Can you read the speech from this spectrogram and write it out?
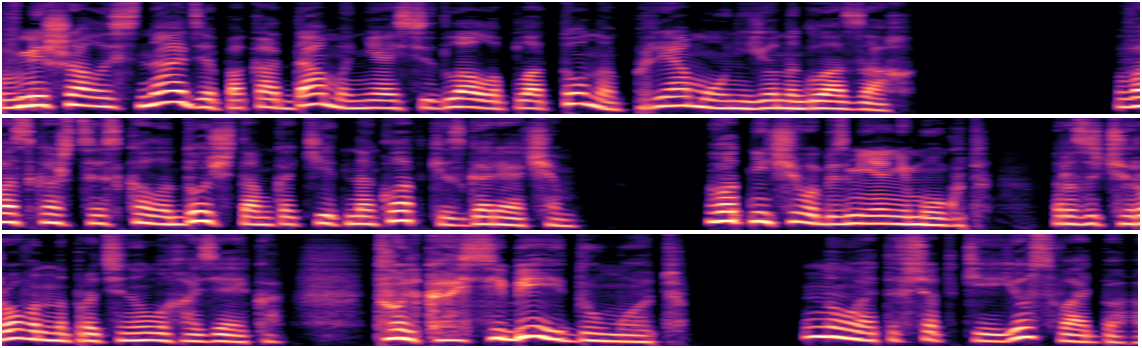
Вмешалась Надя, пока дама не оседлала Платона прямо у нее на глазах. «Вас, кажется, искала дочь, там какие-то накладки с горячим». «Вот ничего без меня не могут», — разочарованно протянула хозяйка. «Только о себе и думают». «Ну, это все таки ее свадьба»,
